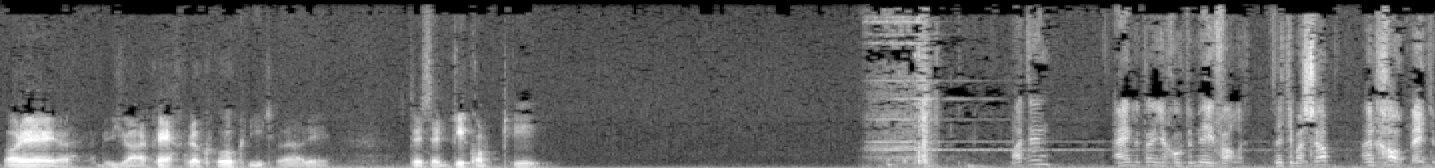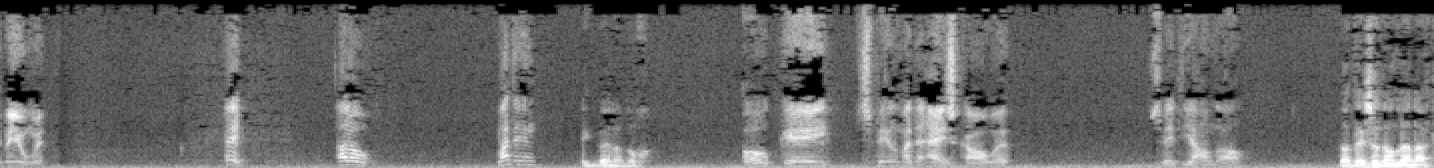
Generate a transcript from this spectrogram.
Oh nee, eh, dus ja, eigenlijk ook niet. nee. Het is een decolleté. Martin, eindelijk kan je grote meevallen. Zet je maar schrap en goudmijntje, mijn jongen. Hé, hey, hallo. Martin. Ik ben er nog. Oké, speel maar de ijskouwe. Zweet je handen al? Wat is er dan, Lennart?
